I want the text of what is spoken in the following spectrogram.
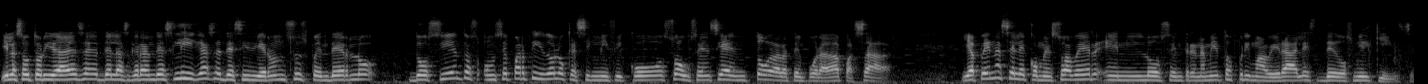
y las autoridades de las grandes ligas decidieron suspenderlo 211 partidos, lo que significó su ausencia en toda la temporada pasada. Y apenas se le comenzó a ver en los entrenamientos primaverales de 2015.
